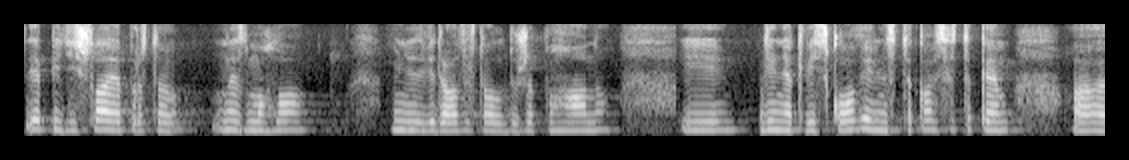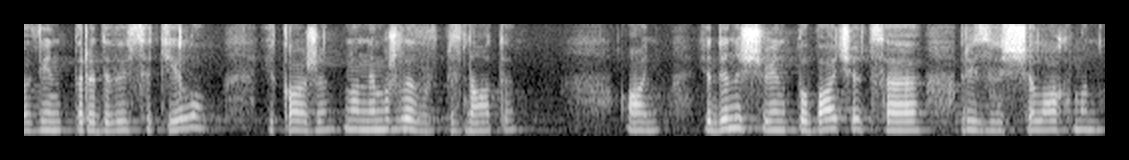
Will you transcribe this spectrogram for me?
я підійшла, я просто не змогла. Мені відразу стало дуже погано. І він, як військовий, він стикався з таким. е, Він передивився тіло і каже: ну неможливо впізнати. Ань. Єдине, що він побачив, це прізвище Лахман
